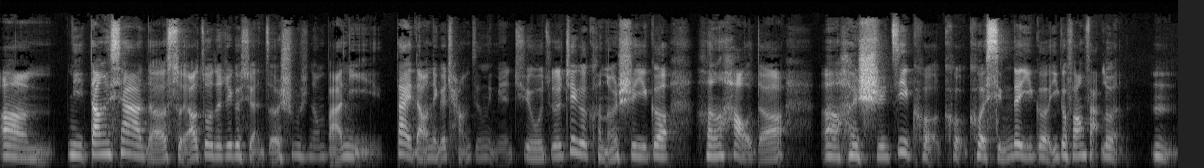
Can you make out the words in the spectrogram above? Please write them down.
嗯，你当下的所要做的这个选择是不是能把你带到那个场景里面去？我觉得这个可能是一个很好的，呃，很实际、可可可行的一个一个方法论。嗯，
